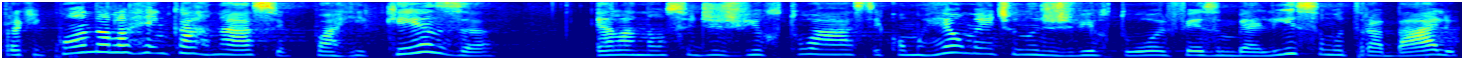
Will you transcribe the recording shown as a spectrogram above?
Para que quando ela reencarnasse com a riqueza, ela não se desvirtuasse. Como realmente não desvirtuou fez um belíssimo trabalho,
